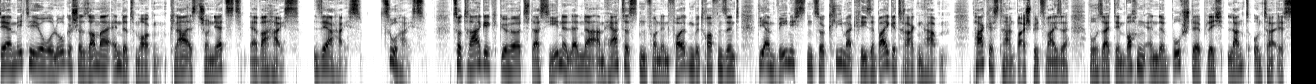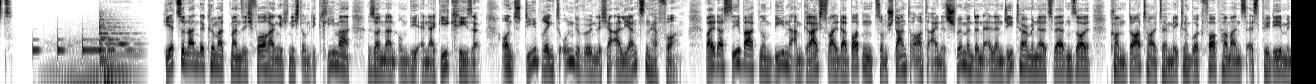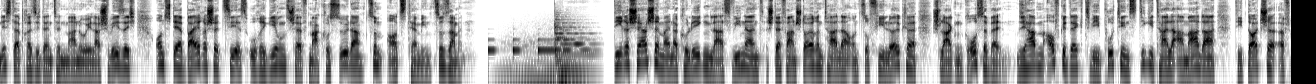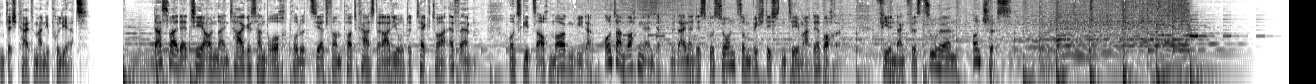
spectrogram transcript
Der meteorologische Sommer endet morgen. Klar ist schon jetzt, er war heiß. Sehr heiß. Zu heiß. Zur Tragik gehört, dass jene Länder am härtesten von den Folgen betroffen sind, die am wenigsten zur Klimakrise beigetragen haben. Pakistan beispielsweise, wo seit dem Wochenende buchstäblich Land unter ist. Hierzulande kümmert man sich vorrangig nicht um die Klima, sondern um die Energiekrise. Und die bringt ungewöhnliche Allianzen hervor. Weil das Seebad Lumbin am Greifswalder Bodden zum Standort eines schwimmenden LNG-Terminals werden soll, kommen dort heute Mecklenburg-Vorpommerns SPD-Ministerpräsidentin Manuela Schwesig und der bayerische CSU-Regierungschef Markus Söder zum Ortstermin zusammen. Die Recherche meiner Kollegen Lars Wienand, Stefan Steurenthaler und Sophie Lölke schlagen große Wellen. Sie haben aufgedeckt, wie Putins digitale Armada die deutsche Öffentlichkeit manipuliert. Das war der T-Online Tagesanbruch, produziert vom Podcast Radio Detektor FM. Uns gibt's auch morgen wieder und am Wochenende mit einer Diskussion zum wichtigsten Thema der Woche. Vielen Dank fürs Zuhören und Tschüss.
